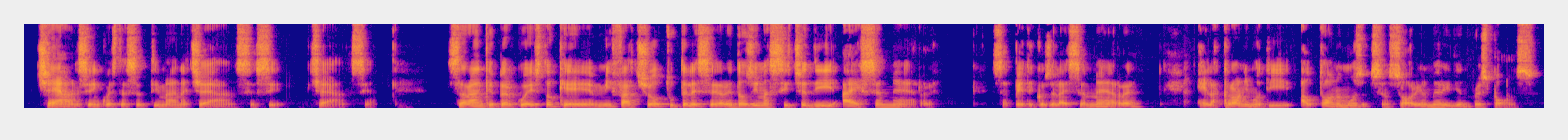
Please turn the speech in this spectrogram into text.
C'è ansia in queste settimane, c'è ansia, sì, c'è ansia. Sarà anche per questo che mi faccio tutte le sere dosi massicce di ASMR Sapete cos'è l'ASMR? È l'acronimo di Autonomous Sensorial Meridian Response.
